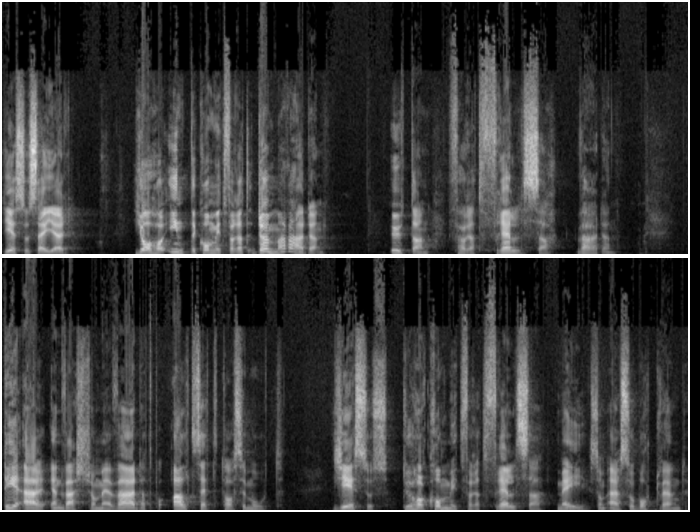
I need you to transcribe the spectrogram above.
Jesus säger Jag har inte kommit för att döma världen, utan för att frälsa världen. Det är en vers som är värd att på allt sätt tas emot. Jesus, du har kommit för att frälsa mig som är så bortvänd.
